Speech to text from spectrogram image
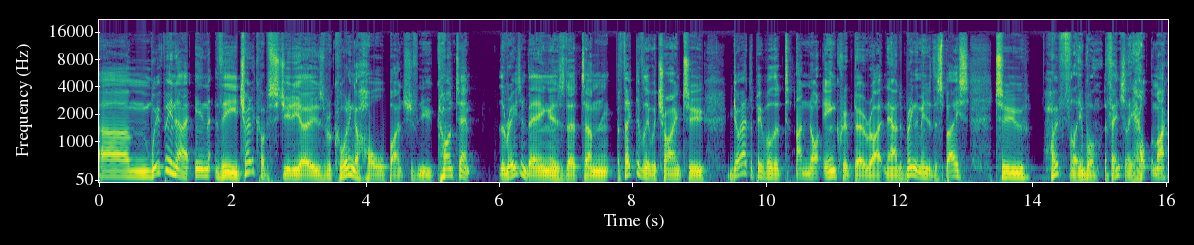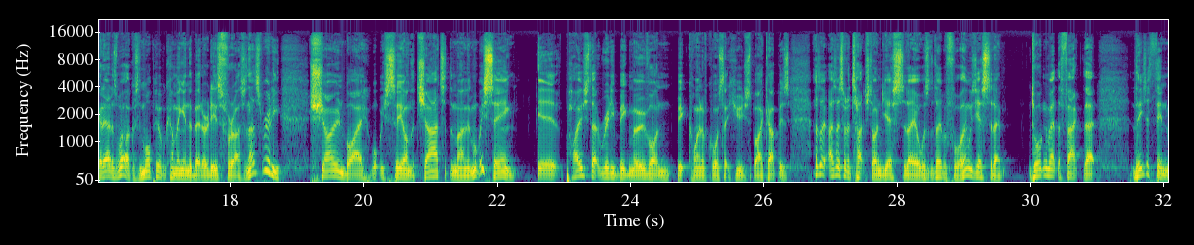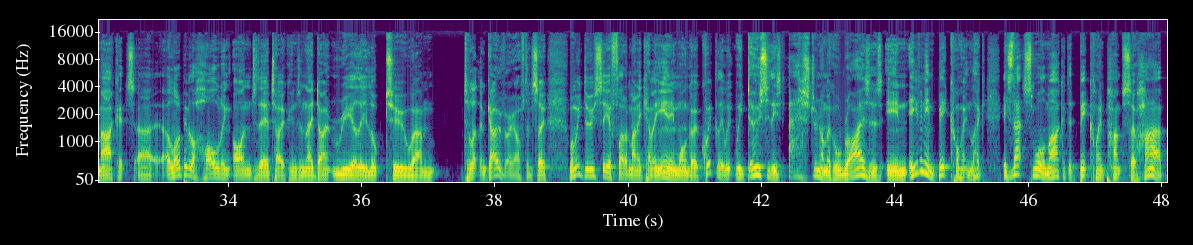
Um, we've been uh, in the Trader Cobb studios recording a whole bunch of new content. The reason being is that um, effectively we're trying to go out to people that are not in crypto right now to bring them into the space to hopefully, well, eventually help the market out as well. Because the more people coming in, the better it is for us. And that's really shown by what we see on the charts at the moment. What we're seeing uh, post that really big move on Bitcoin, of course, that huge spike up is, as I, as I sort of touched on yesterday, or was it the day before? I think it was yesterday talking about the fact that these are thin markets. Uh, a lot of people are holding on to their tokens and they don't really look to. Um, to let them go very often. So when we do see a flood of money coming in and one go quickly, we, we do see these astronomical rises in even in Bitcoin. Like it's that smaller market that Bitcoin pumps so hard.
